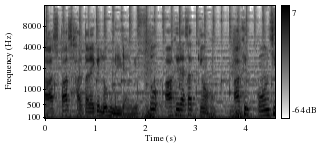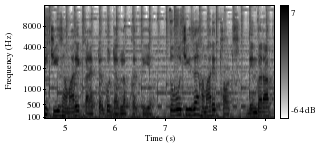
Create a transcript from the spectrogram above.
आसपास हर तरह के लोग मिल जाएँगे। तो आखिर ऐसा क्यों है? आखिर कौन सी चीज़ हमारे करेक्टर को डेवलप करती है? तो वो चीज़ है हमारे थॉट्स दिन भर आप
